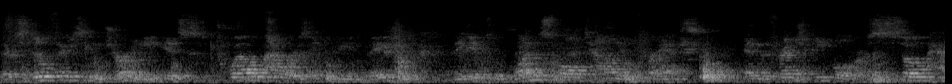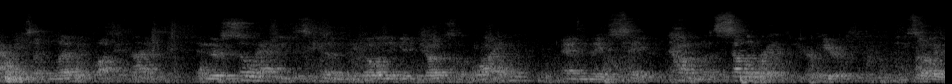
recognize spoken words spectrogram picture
They're still facing Germany. It's 12 hours into the invasion. They get to one small town in France, and the French people are so happy. It's like 11 o'clock at night, to see them. They go and they get jugs of wine, and they say, "Come, let's celebrate. You're here." So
